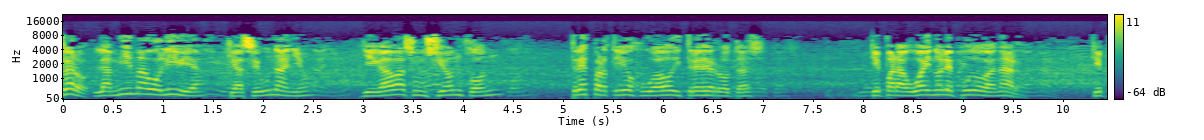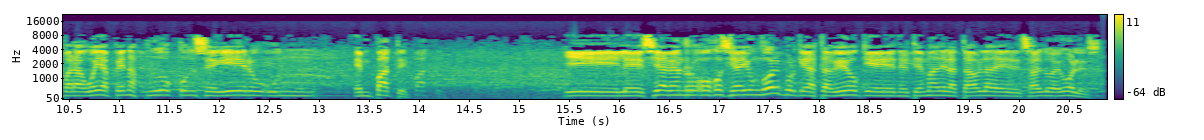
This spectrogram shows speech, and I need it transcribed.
Claro, la misma Bolivia que hace un año llegaba a Asunción con tres partidos jugados y tres derrotas, que Paraguay no le pudo ganar, que Paraguay apenas pudo conseguir un empate. Y le decía, vean, ojo si hay un gol, porque hasta veo que en el tema de la tabla del saldo de goles.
